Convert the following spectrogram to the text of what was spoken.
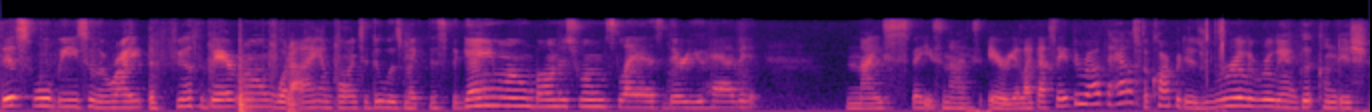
This will be to the right, the fifth bedroom. What I am going to do is make this the game room, bonus room slash, there you have it. Nice space, nice area. Like I say, throughout the house, the carpet is really, really in good condition.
